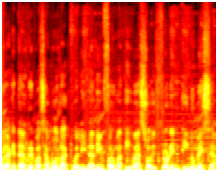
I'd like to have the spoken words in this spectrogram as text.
Hola, ¿qué tal? Repasamos la actualidad informativa. Soy Florentino Mesa.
